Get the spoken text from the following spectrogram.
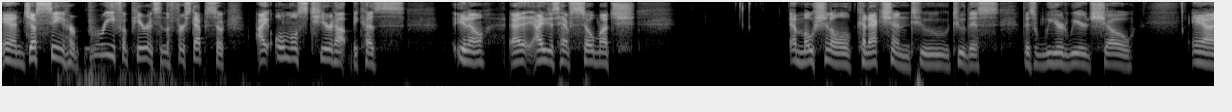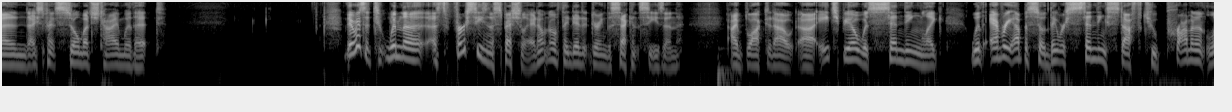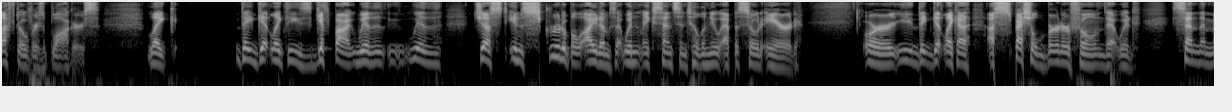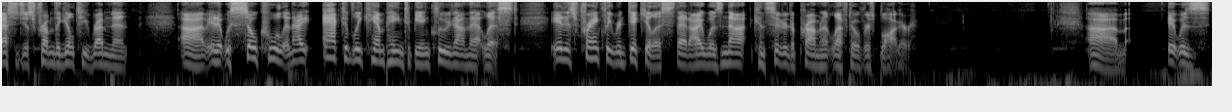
And just seeing her brief appearance in the first episode, I almost teared up because you know, I, I just have so much emotional connection to to this this weird weird show and I spent so much time with it. There was a t- when the uh, first season especially, I don't know if they did it during the second season. I blocked it out. Uh, HBO was sending like with every episode they were sending stuff to prominent leftovers bloggers. Like they'd get like these gift box with with just inscrutable items that wouldn't make sense until the new episode aired. Or they'd get like a, a special burner phone that would send them messages from the guilty remnant. Uh, and it was so cool and i actively campaigned to be included on that list. It is frankly ridiculous that i was not considered a prominent leftovers blogger. Um, it was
